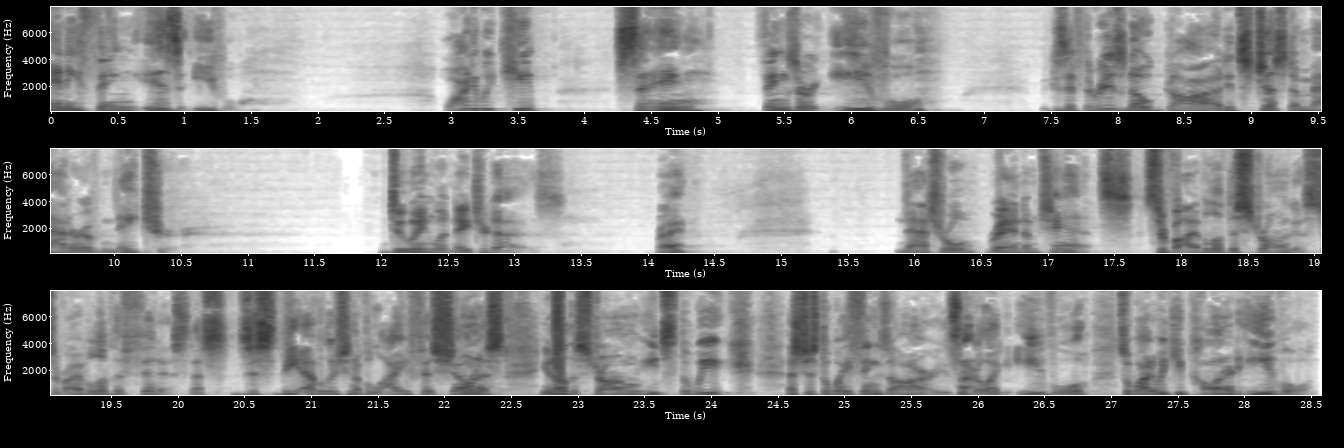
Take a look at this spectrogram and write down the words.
anything is evil? Why do we keep saying things are evil? Because if there is no God, it's just a matter of nature doing what nature does, right? Natural random chance. Survival of the strongest survival of the fittest. That's just the evolution of life has shown us. You know the strong eats the weak. That's just the way things are. It's not like evil. So why do we keep calling it evil?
